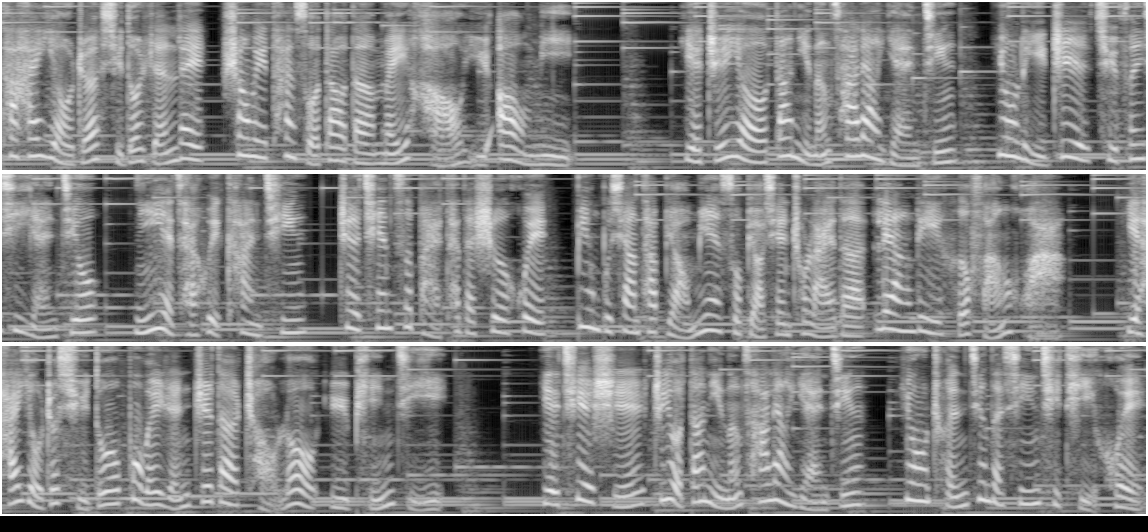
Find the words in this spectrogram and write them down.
它还有着许多人类尚未探索到的美好与奥秘。也只有当你能擦亮眼睛，用理智去分析研究，你也才会看清这千姿百态的社会，并不像它表面所表现出来的亮丽和繁华，也还有着许多不为人知的丑陋与贫瘠。也确实，只有当你能擦亮眼睛，用纯净的心去体会，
